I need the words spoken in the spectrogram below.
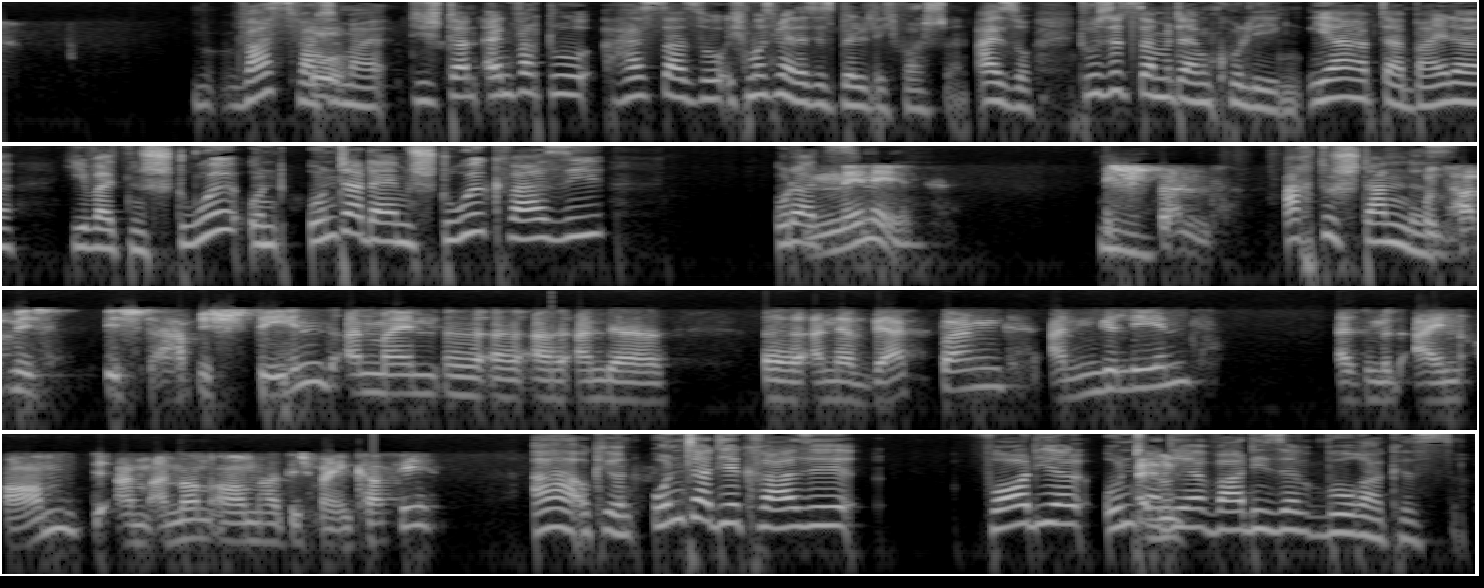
Was? Warte So. mal. Die stand einfach, du hast da so, ich muss mir das jetzt bildlich vorstellen. Also, du sitzt da mit deinem Kollegen. Ihr habt da beide jeweils einen Stuhl und unter deinem Stuhl quasi. Oder Nee, nee. Ich stand. Ach, du standest. und habe mich ich habe mich stehend an mein äh, äh, an der äh, an der Werkbank angelehnt also mit einem Arm am anderen Arm hatte ich meinen Kaffee ah, okay. Und unter dir quasi, vor dir, unter Also- dir war diese Bohrerkiste.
